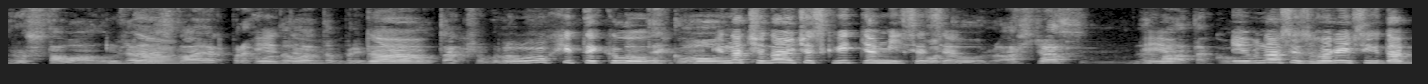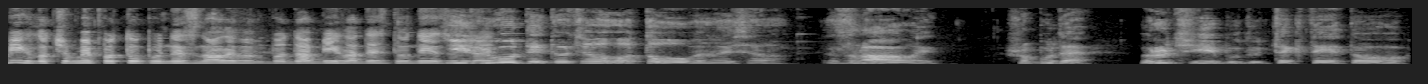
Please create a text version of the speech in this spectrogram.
розставало. Вже Да. весна як приходила, І то да. припікало Да. так, що воно Ох, і текло. текло. І починаючи з квітня місяця. отож. А зараз нема такого. І в нас із гори завжди бігло, щоб ми потопу не знали. Вода бігла десь донизу. І та- люди до цього готовилися, знали, що буде ручі будуть текти, того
